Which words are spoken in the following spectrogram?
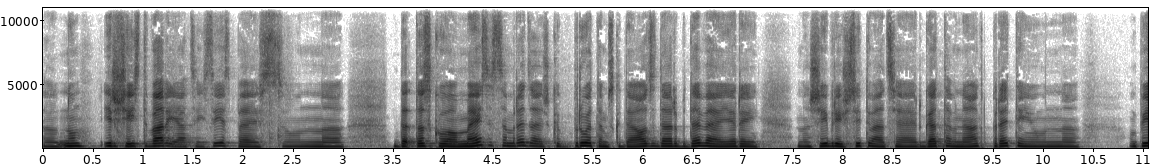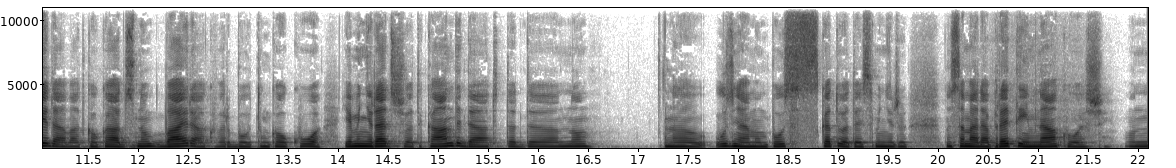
nu, ir šīs variācijas iespējas. Un, uh, da, tas, ko mēs esam redzējuši, ka, protams, ka daudz darba devēji arī no šī brīža situācijā ir gatavi nākt pretī un, un piedāvāt kaut kādus nu, vairāk, varbūt, un kaut ko. Ja viņi redz šo kandidātu, tad nu, no uzņēmuma puses skatoties, viņi ir nu, samērā pretīm nākoši. Un,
